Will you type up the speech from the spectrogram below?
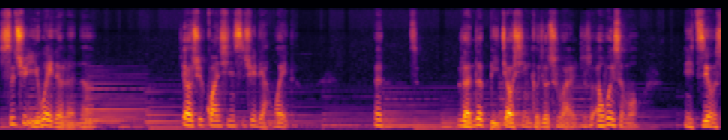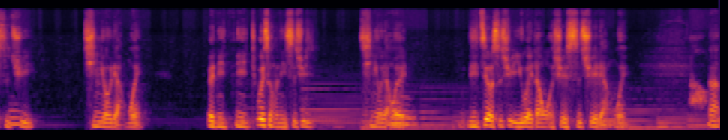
失去一位的人呢，要去关心失去两位的，那人的比较性格就出来了，就说啊，为什么你只有失去亲友两位？呃，你你为什么你失去亲友两位？你只有失去一位，但我却失去两位。那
